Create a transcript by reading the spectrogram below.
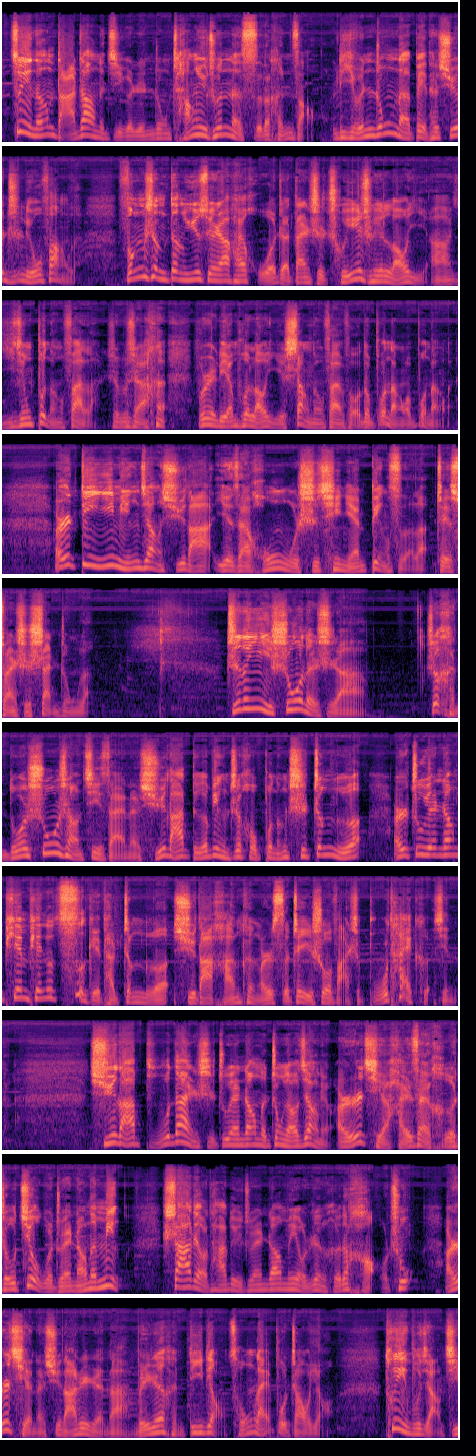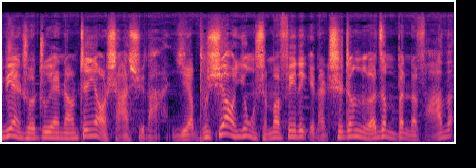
最能打仗的几个人中，常遇春呢死得很早，李文忠呢被他削职流放了。冯胜、邓禹虽然还活着，但是垂垂老矣啊，已经不能犯了，是不是啊？不是廉颇老矣，尚能犯否？都不能了，不能了。而第一名将徐达也在洪武十七年病死了，这算是善终了。值得一说的是啊，说很多书上记载呢，徐达得病之后不能吃蒸鹅，而朱元璋偏偏就赐给他蒸鹅，徐达含恨而死，这一说法是不太可信的。徐达不但是朱元璋的重要将领，而且还在河州救过朱元璋的命，杀掉他对朱元璋没有任何的好处。而且呢，徐达这人呢，为人很低调，从来不招摇。退一步讲，即便说朱元璋真要杀徐达，也不需要用什么非得给他吃蒸鹅这么笨的法子，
